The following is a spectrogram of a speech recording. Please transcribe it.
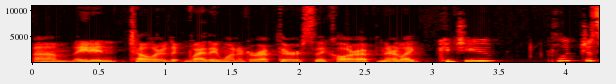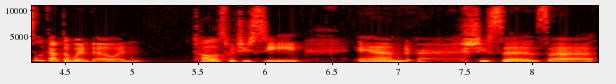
Um, they didn't tell her that why they wanted her up there, so they call her up and they're like, "Could you look just look out the window and tell us what you see?" And she says, uh,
